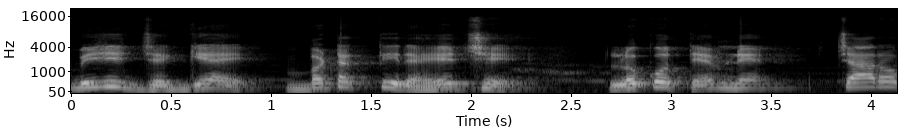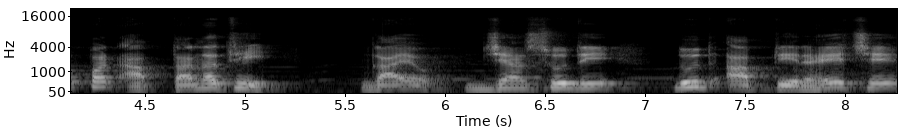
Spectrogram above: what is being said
બીજી જગ્યાએ ભટકતી રહે છે. લોકો તેમને ચારો પણ આપતા નથી. ગાયો જ્યાં સુધી દૂધ આપતી રહે છે,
